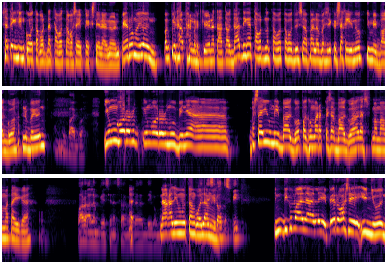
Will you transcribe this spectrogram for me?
Sa tingin ko, takot na takot ako sa effects nila noon. Pero ngayon, pag pinapanood ko yun, natatawa. Dati nga, takot na takot ako dun sa palabas ni Chris Aquino, yung may bagwa. Ano ba yun? ano bago. Yung horror, yung horror movie niya, ah, basta yung may bagwa, pag humarap ka sa bagwa, tapos mamamatay ka. Para alam ko yung sinasabi, hindi ko mo. Nakalimutan ko lang Hindi si eh. Lotus Feet. Hindi ko maalala eh. Pero kasi yun yun.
